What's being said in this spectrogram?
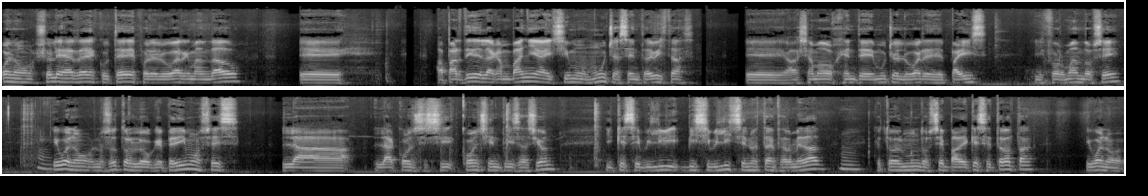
Bueno, yo les agradezco a ustedes por el lugar que me han dado. Eh, a partir de la campaña hicimos muchas entrevistas, eh, ha llamado gente de muchos lugares del país informándose. Mm. Y bueno, nosotros lo que pedimos es la, la concientización y que se visibilice nuestra enfermedad, mm. que todo el mundo sepa de qué se trata. Y bueno,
